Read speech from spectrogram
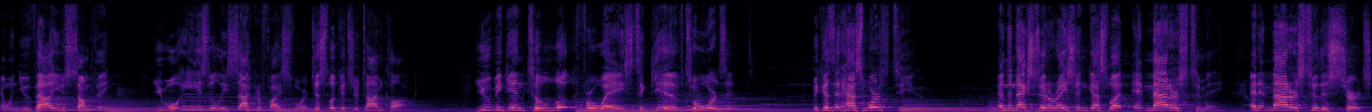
And when you value something, you will easily sacrifice for it. Just look at your time clock. You begin to look for ways to give towards it because it has worth to you. And the next generation, guess what? It matters to me. And it matters to this church,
